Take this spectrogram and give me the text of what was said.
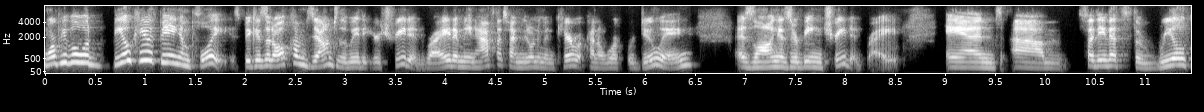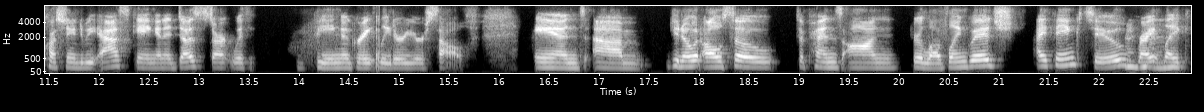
more people would be okay with being employees because it all comes down to the way that you're treated, right? I mean, half the time we don't even care what kind of work we're doing as long as they're being treated right. And um, so I think that's the real question you need to be asking. And it does start with being a great leader yourself. And, um, you know, it also depends on your love language. I think too, mm-hmm. right? Like,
